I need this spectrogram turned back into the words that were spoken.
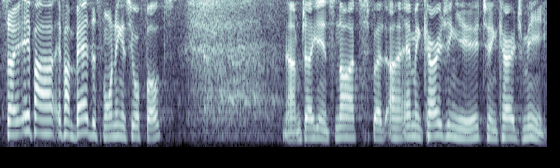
So if, I, if I'm bad this morning, it's your fault. No, I'm joking, it's not, but I am encouraging you to encourage me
